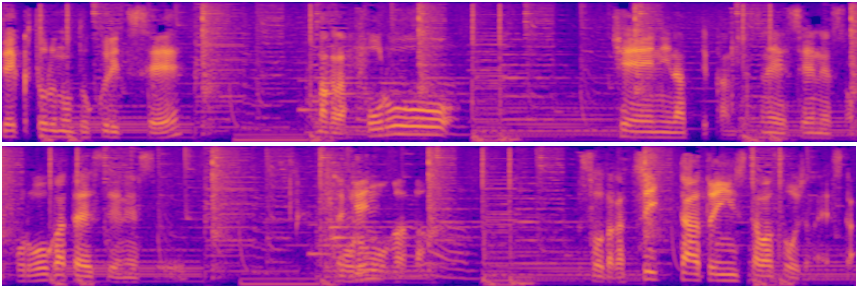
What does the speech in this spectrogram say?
ベクトルの独立性。だからフォロー系になっていく感じですね。SNS のフォロー型 SNS。フォロー型。そう、だからツイッターとインスタはそうじゃないですか。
